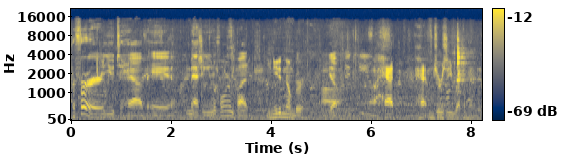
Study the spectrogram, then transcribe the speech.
prefer you to have a matching uniform, but You need a number. Uh, Yeah. A hat, hat and jersey recommended.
